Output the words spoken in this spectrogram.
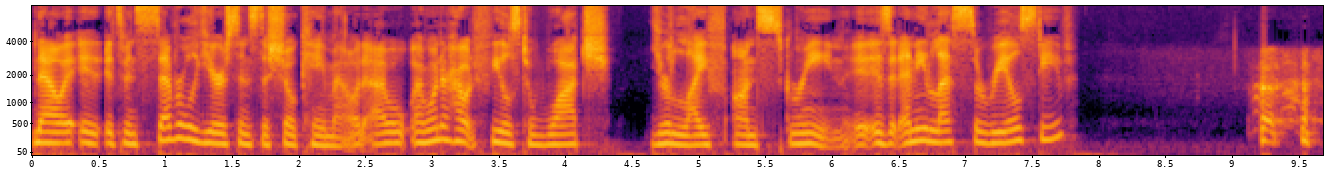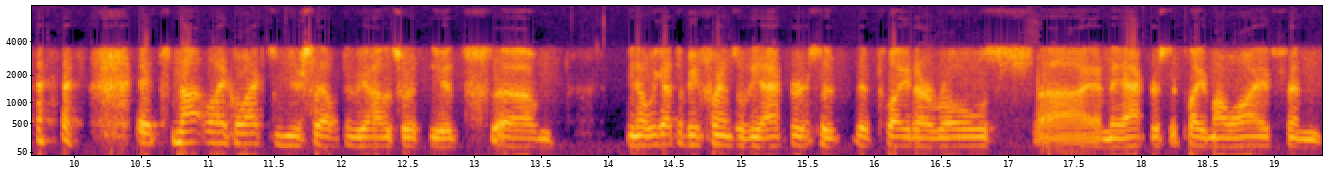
now it, has been several years since the show came out. I, I wonder how it feels to watch your life on screen. Is it any less surreal, Steve? it's not like watching yourself, to be honest with you. It's, um, you know, we got to be friends with the actors that, that played our roles uh, and the actress that played my wife, and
